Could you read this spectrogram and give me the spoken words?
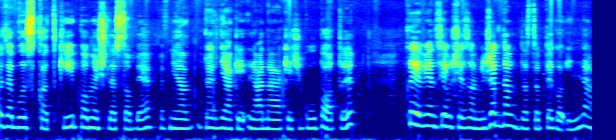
Jeszcze te błyskotki, pomyślę sobie, pewnie, pewnie na jakieś głupoty. Okej, więc ja już się z wami żegnam, do następnego inna.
